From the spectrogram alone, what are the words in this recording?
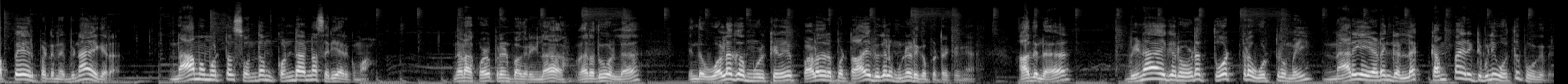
அப்போ ஏற்பட்ட இந்த விநாயகரை நாம மட்டும் சொந்தம் கொண்டாடினா சரியாக இருக்குமா? என்னடா குழப்பறேன்னு பார்க்குறீங்களா வேறு எதுவும் இல்லை. இந்த உலகம் முழுக்கவே பலதரப்பட்ட ஆய்வுகள் முன்னெடுக்கப்பட்டிருக்குங்க. அதில் விநாயகரோட தோற்ற ஒற்றுமை நிறைய இடங்களில் கம்பேரிட்டிவ்லி ஒத்து போகுது.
